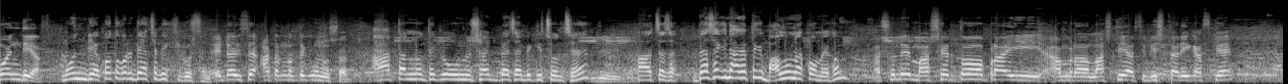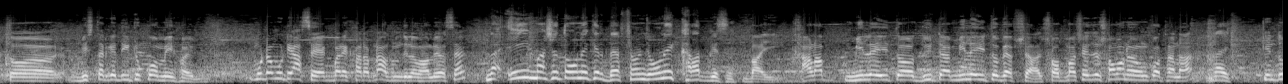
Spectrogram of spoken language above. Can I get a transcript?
মইনদিয়া। মন দিয়ে কত করে বেচা বিক্রি করছেন? এটা হচ্ছে আটান্ন থেকে উনষাট। আটান্ন থেকে উনষাট বেচা বিক্রি চলছে হ্যাঁ? জি। আচ্ছা আচ্ছা বেচা কিনা আগের থেকে ভালো না কম এখন? আসলে মাসের তো প্রায় আমরা লাস্টে আছি বিশ তারিখ আজকে তো বিশ তারিখের দিকে একটু কমই হয়। মোটামুটি আছে একবারে খারাপ না আলহামদুলিল্লাহ ভালোই আছে। না এই মাসে তো অনেকের ব্যবসা বাণিজ্য অনেক খারাপ গেছে। ভাই খারাপ মিলেই তো দুইটা মিলেই তো ব্যবসা। সব মাসে যে সমান এমন কথা না। রাইট কিন্তু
